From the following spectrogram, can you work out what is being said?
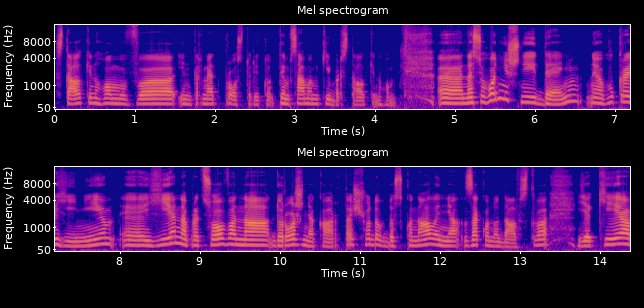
сталкінгом в інтернет-просторі, то- тим самим кіберсталкінгом. На сьогоднішній день в Україні є напрацьована дорожня карта щодо вдосконалення законодавства, яке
